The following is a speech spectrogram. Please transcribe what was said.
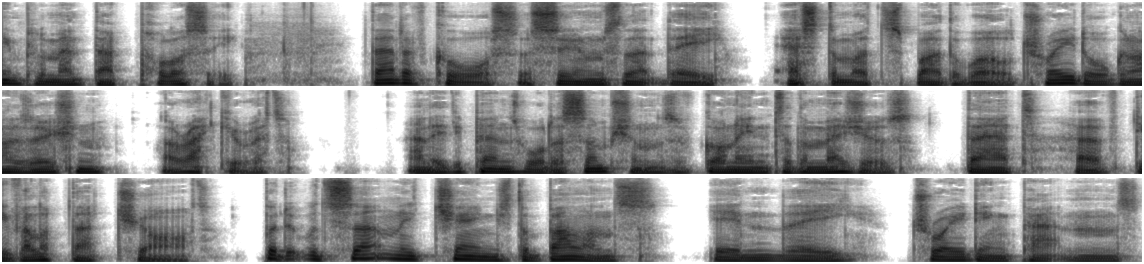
implement that policy. That, of course, assumes that the estimates by the World Trade Organization are accurate. And it depends what assumptions have gone into the measures that have developed that chart. But it would certainly change the balance in the trading patterns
